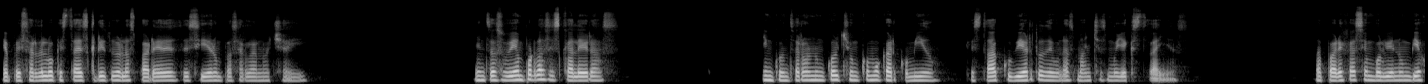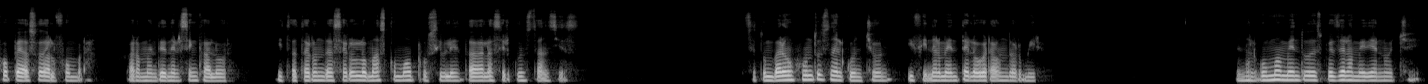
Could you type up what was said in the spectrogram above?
Y a pesar de lo que está escrito en las paredes, decidieron pasar la noche ahí. Mientras subían por las escaleras, encontraron un colchón como carcomido, que estaba cubierto de unas manchas muy extrañas. La pareja se envolvió en un viejo pedazo de alfombra, para mantenerse en calor y trataron de hacerlo lo más cómodo posible dadas las circunstancias. Se tumbaron juntos en el colchón y finalmente lograron dormir. En algún momento después de la medianoche,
